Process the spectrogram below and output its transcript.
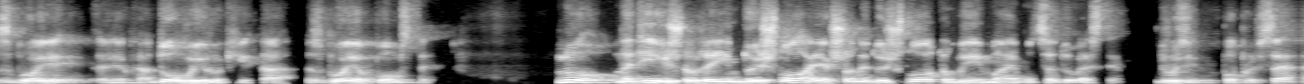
зброї е, яка, довгої руки, та зброя помсти. Ну, надію, що вже їм дійшло, а якщо не дійшло, то ми маємо це довести. Друзі, попри все,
